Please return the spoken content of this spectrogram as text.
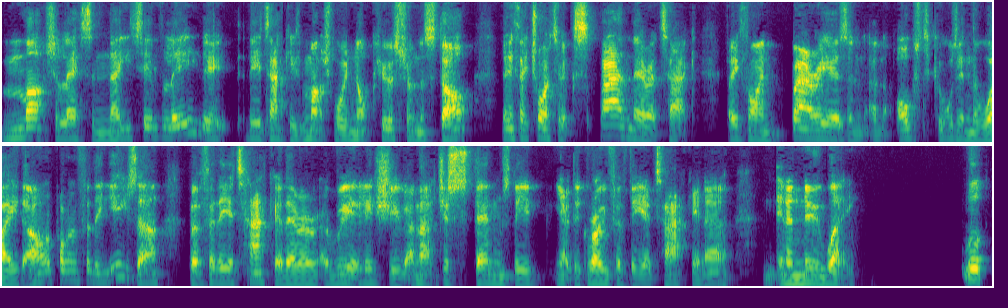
much less natively. The, the attack is much more innocuous from the start. Then if they try to expand their attack, they find barriers and, and obstacles in the way that aren't a problem for the user, but for the attacker, they're a, a real issue, and that just stems the you know the growth of the attack in a in a new way. Well,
